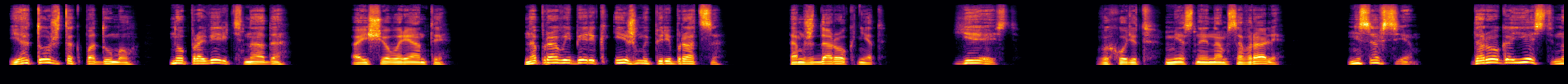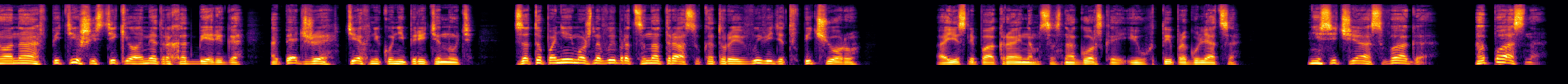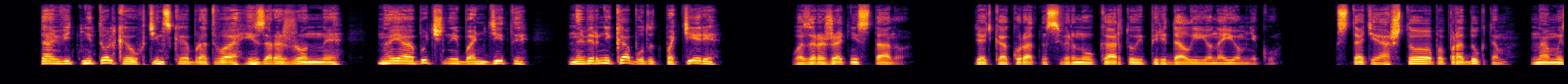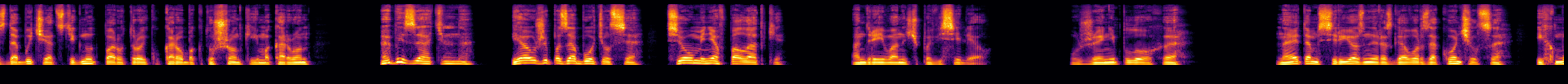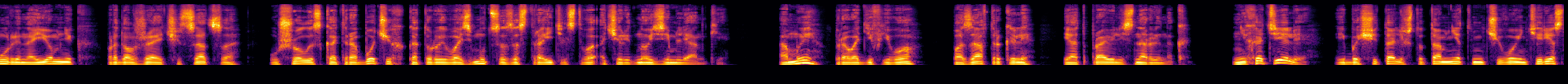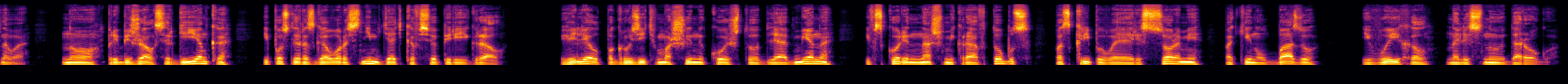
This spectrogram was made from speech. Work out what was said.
Я тоже так подумал, но проверить надо. А еще варианты. На правый берег Ижмы перебраться. Там же дорог нет. Есть. Выходит, местные нам соврали? Не совсем. Дорога есть, но она в пяти-шести километрах от берега. Опять же, технику не перетянуть. Зато по ней можно выбраться на трассу, которая выведет в Печору. А если по окраинам Сосногорской и Ухты прогуляться? Не сейчас, Вага. Опасно. Там ведь не только ухтинская братва и зараженные, но и обычные бандиты. Наверняка будут потери. Возражать не стану. Дядька аккуратно свернул карту и передал ее наемнику. «Кстати, а что по продуктам? Нам из добычи отстегнут пару-тройку коробок тушенки и макарон?» «Обязательно. Я уже позаботился. Все у меня в палатке». Андрей Иванович повеселел. «Уже неплохо». На этом серьезный разговор закончился, и хмурый наемник, продолжая чесаться, ушел искать рабочих, которые возьмутся за строительство очередной землянки. А мы, проводив его, позавтракали и отправились на рынок. Не хотели, ибо считали, что там нет ничего интересного, но прибежал Сергеенко, и после разговора с ним дядька все переиграл. Велел погрузить в машины кое-что для обмена, и вскоре наш микроавтобус, поскрипывая рессорами, покинул базу и выехал на лесную дорогу.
